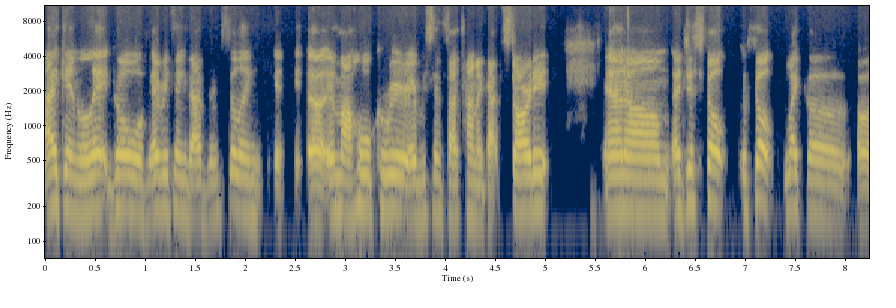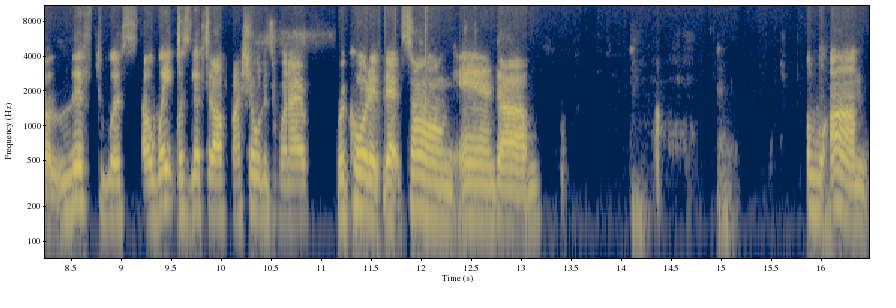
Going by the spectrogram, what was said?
I can let go of everything that I've been feeling uh, in my whole career ever since I kind of got started. And um, I just felt it felt like a, a, lift was a weight was lifted off my shoulders when I recorded that song. And um, um,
